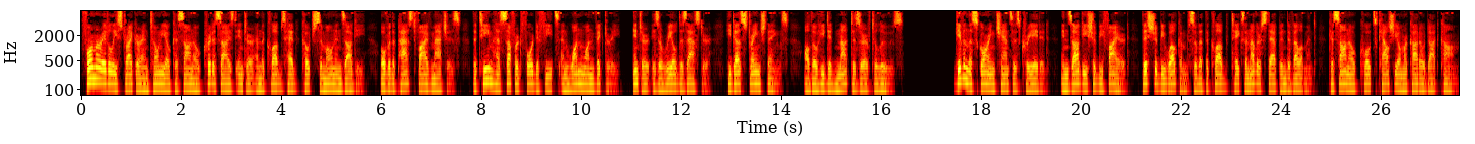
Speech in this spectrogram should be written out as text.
Former Italy striker Antonio Cassano criticized Inter and the club's head coach Simone Inzaghi. Over the past five matches, the team has suffered four defeats and won one victory. Inter is a real disaster, he does strange things, although he did not deserve to lose. Given the scoring chances created, Inzaghi should be fired, this should be welcomed so that the club takes another step in development, Cassano quotes calciomercato.com.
